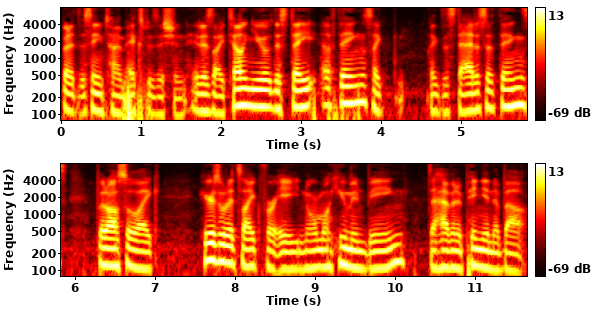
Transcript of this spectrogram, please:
but at the same time exposition. It is like telling you the state of things, like like the status of things, but also like here's what it's like for a normal human being to have an opinion about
